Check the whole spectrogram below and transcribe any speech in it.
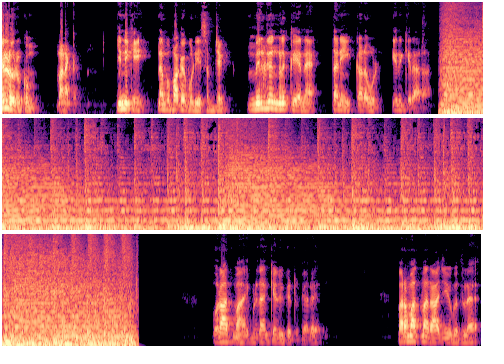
எல்லோருக்கும் வணக்கம். இன்னைக்கு நம்ம பார்க்கக்கூடிய சப்ஜெக்ட் மிருகங்களுக்கு என தனி கடவுள் இருக்கிறாரா? ஒரு ஆத்மா இப்படிதான் கேள்வி கேட்டிருக்காரு. பரமாத்மா ராஜயோகத்துல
